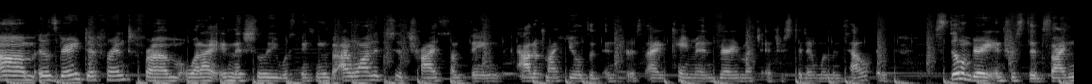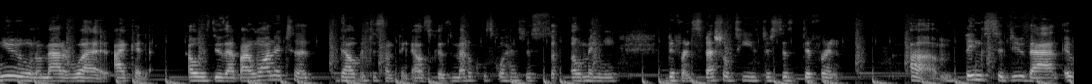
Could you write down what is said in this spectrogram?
Um, it was very different from what I initially was thinking, but I wanted to try something out of my fields of interest. I came in very much interested in women's health and still am very interested. So I knew no matter what, I could always do that. But I wanted to delve into something else because medical school has just so many different specialties, just as different um, things to do that, it,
